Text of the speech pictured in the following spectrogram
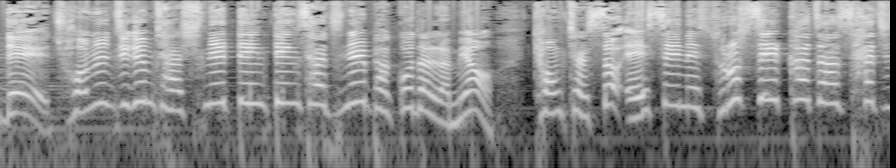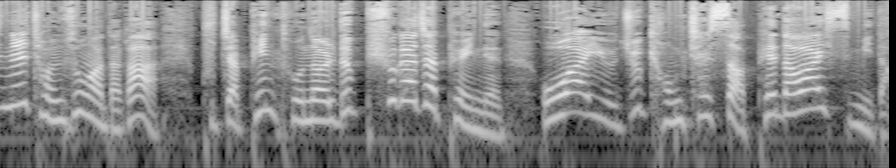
네, 저는 지금 자신의 땡땡 사진을 바꿔달라며 경찰서 SNS로 셀카 자 사진을 전송하다가 붙잡힌 도널드 퓨가 잡혀있는 오하이오주 경찰서 앞에 나와 있습니다.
